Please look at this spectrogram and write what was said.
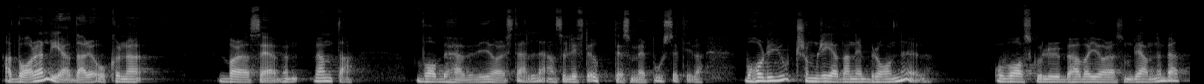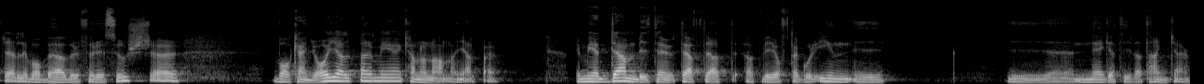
att vara ledare och kunna bara säga, men vänta, vad behöver vi göra istället? Alltså lyfta upp det som är positiva. Vad har du gjort som redan är bra nu? Och vad skulle du behöva göra som blir ännu bättre? Eller vad behöver du för resurser? Vad kan jag hjälpa dig med? Kan någon annan hjälpa dig? Det är mer den biten jag är ute efter, att, att vi ofta går in i, i eh, negativa tankar.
